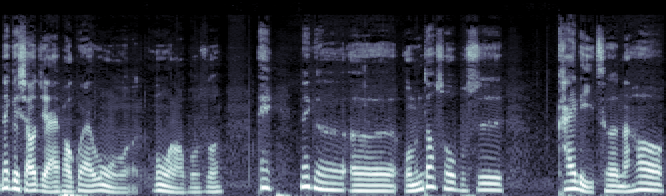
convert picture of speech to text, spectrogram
那个小姐还跑过来问我，问我老婆说：“哎，那个呃，我们到时候不是开礼车，然后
